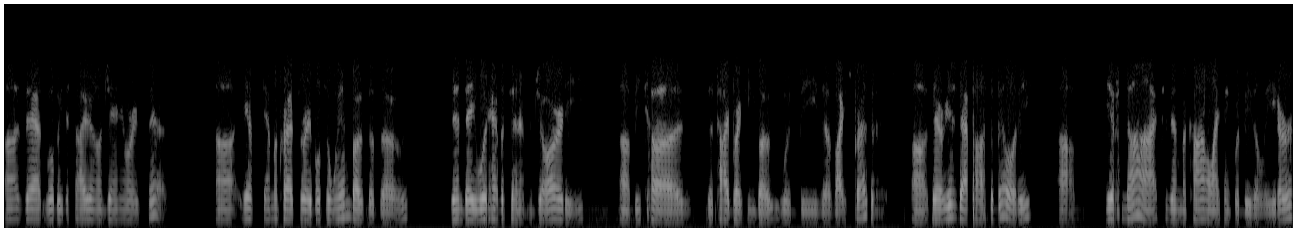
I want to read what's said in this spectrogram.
uh, that will be decided on January 5th. Uh, if Democrats are able to win both of those, then they would have a Senate majority uh, because the tie-breaking vote would be the vice president. Uh, there is that possibility. Um, if not, then McConnell, I think, would be the leader,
